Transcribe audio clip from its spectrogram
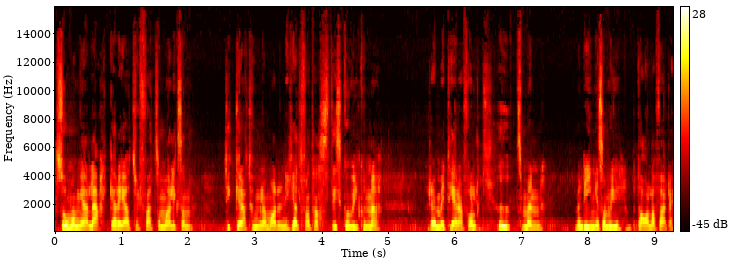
Så många läkare jag har träffat som har liksom tycker att Humlamaden är helt fantastisk och vill kunna remittera folk hit men, men det är ingen som vill betala för det.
